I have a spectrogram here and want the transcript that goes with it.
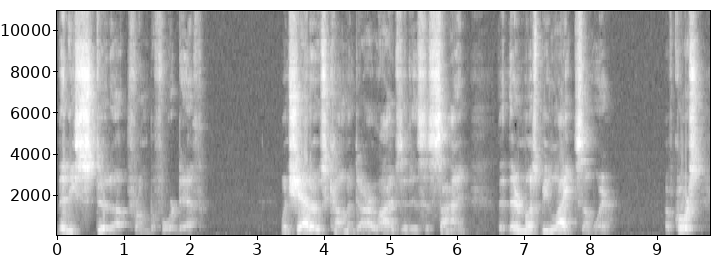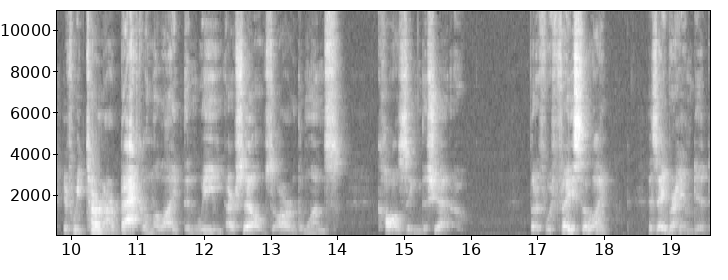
Then he stood up from before death. When shadows come into our lives, it is a sign that there must be light somewhere. Of course, if we turn our back on the light, then we ourselves are the ones causing the shadow. But if we face the light, as Abraham did,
